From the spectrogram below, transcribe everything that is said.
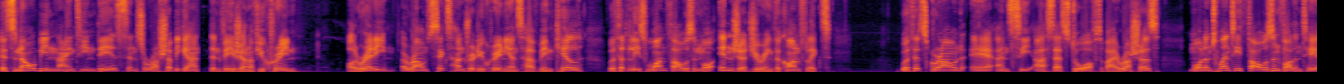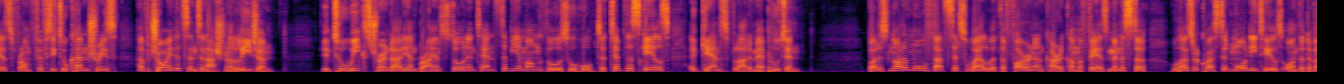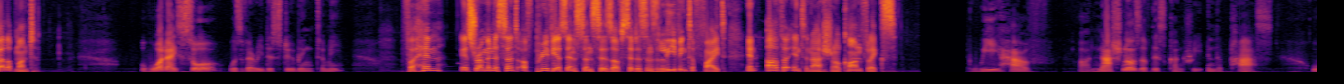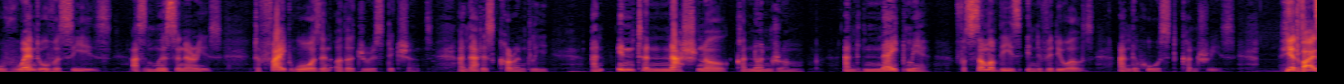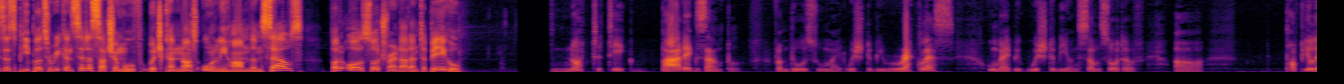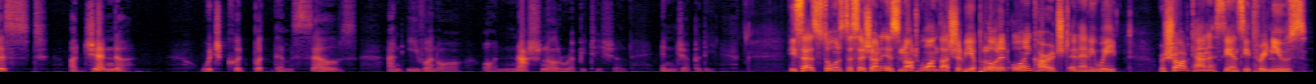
It's now been 19 days since Russia began its invasion of Ukraine. Already, around 600 Ukrainians have been killed, with at least 1,000 more injured during the conflict. With its ground, air, and sea assets dwarfed by Russia's, more than 20,000 volunteers from 52 countries have joined its international legion. In two weeks, Trinidadian Brian Stone intends to be among those who hope to tip the scales against Vladimir Putin. But it's not a move that sits well with the Foreign and CARICOM Affairs Minister, who has requested more details on the development. What I saw was very disturbing to me. For him, it's reminiscent of previous instances of citizens leaving to fight in other international conflicts. We have uh, nationals of this country in the past who've went overseas as mercenaries to fight wars in other jurisdictions. And that is currently an international conundrum and nightmare for some of these individuals and the host countries. He advises people to reconsider such a move, which can not only harm themselves, but also Trinidad and Tobago. Not to take bad example from those who might wish to be reckless, who might be, wish to be on some sort of uh, populist agenda, which could put themselves and even our, our national reputation in jeopardy. He says Stone's decision is not one that should be applauded or encouraged in any way. Rishard Khan, CNC3 News.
